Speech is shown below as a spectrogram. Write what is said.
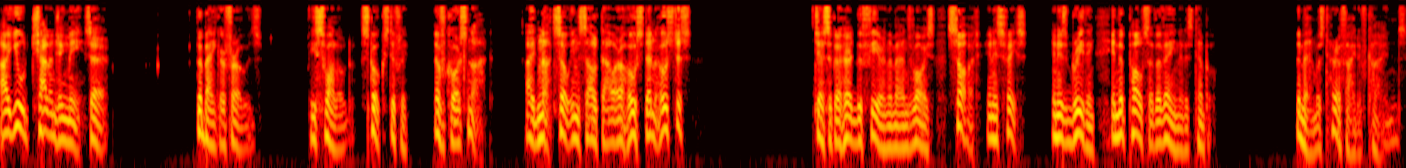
Are you challenging me, sir? The banker froze. He swallowed, spoke stiffly. Of course not. I'd not so insult our host and hostess. Jessica heard the fear in the man's voice, saw it in his face, in his breathing, in the pulse of a vein at his temple. The man was terrified of Kynes.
